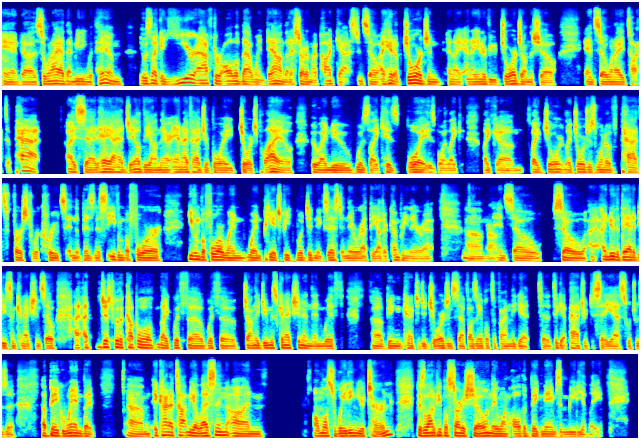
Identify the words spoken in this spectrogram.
And uh, so when I had that meeting with him, it was like a year after all of that went down that I started my podcast. And so I hit up George and and I and I interviewed George on the show. And so when I talked to Pat, I said, "Hey, I had JLD on there, and I've had your boy George Palayo, who I knew was like his boy, his boy, like like um like George, like George is one of Pat's first recruits in the business, even before even before when when PHP didn't exist and they were at the other company they were at, mm, um, wow. and so so I, I, knew that they had a decent connection. So I, I just with a couple like with uh, with the John Lee Dumas connection, and then with uh, being connected to George and stuff, I was able to finally get to to get Patrick to say yes, which was a a big win. But um, it kind of taught me a lesson on almost waiting your turn because a lot of people start a show and they want all the big names immediately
